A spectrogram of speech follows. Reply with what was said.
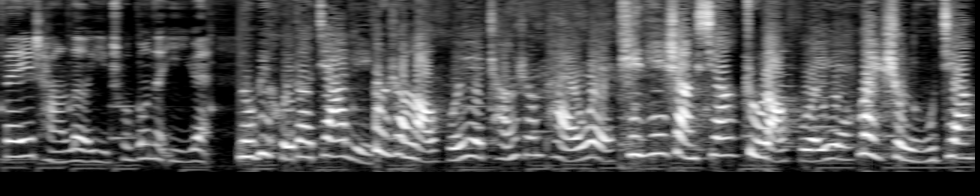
非常乐意出宫的意愿。奴婢回到家里，奉上老佛爷长生牌位，天天上香，祝老佛爷万寿无疆。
